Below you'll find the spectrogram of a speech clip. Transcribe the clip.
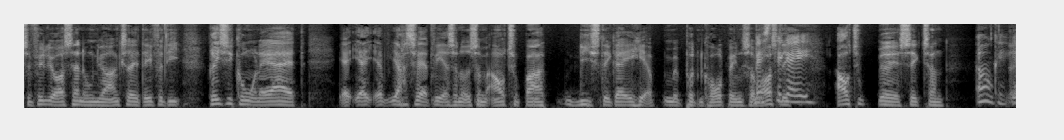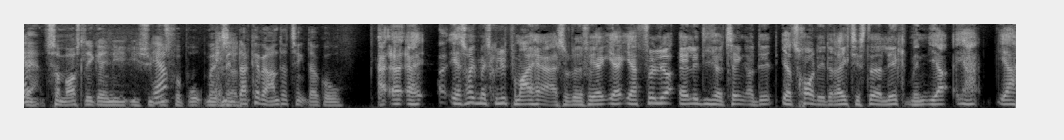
selvfølgelig også have nogle nuancer i det, fordi risikoen er, at jeg, jeg, jeg har svært ved at sådan noget som auto bare lige stikker af her på den korte bane. Som Hvad også stikker af? Autosektoren, okay, ja. ja. som også ligger inde i, i cyklisk ja. forbrug. Men, altså, men der kan være andre ting, der er gode. Jeg, jeg, jeg tror ikke, man skal lytte på mig her, altså, for jeg, jeg, jeg følger alle de her ting, og det, jeg tror, det er det rigtige sted at ligge, men jeg, jeg, jeg,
